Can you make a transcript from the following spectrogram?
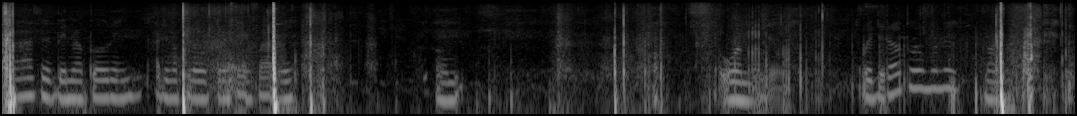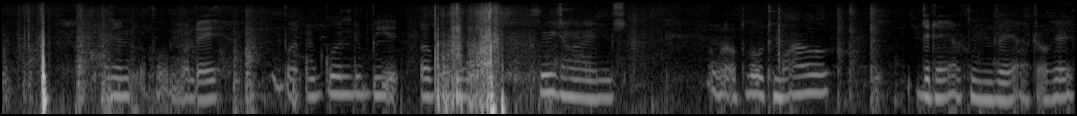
I haven't been uploading. I didn't upload Thursday and Friday. Um, or Monday. Wait, did I upload Monday? No. I didn't upload Monday, but I'm going to be uploading three times. I'm gonna upload tomorrow, the day after, and the day after, okay?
